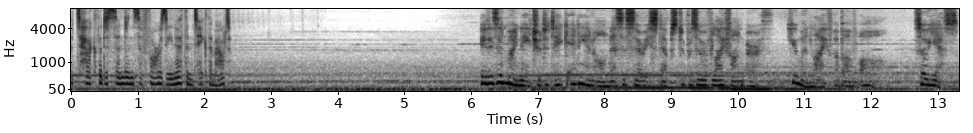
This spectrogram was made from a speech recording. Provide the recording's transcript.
Attack the descendants of Far Zenith and take them out? It is in my nature to take any and all necessary steps to preserve life on Earth, human life above all. So yes,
